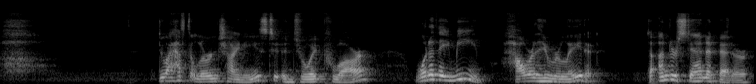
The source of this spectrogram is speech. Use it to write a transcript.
Do I have to learn Chinese to enjoy pu'er? What do they mean? How are they related? To understand it better,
